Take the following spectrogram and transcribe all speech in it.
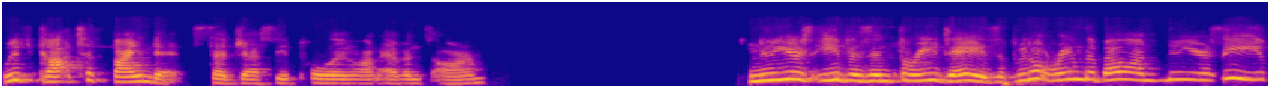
We've got to find it, said Jessie, pulling on Evan's arm. New Year's Eve is in three days. If we don't ring the bell on New Year's Eve,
